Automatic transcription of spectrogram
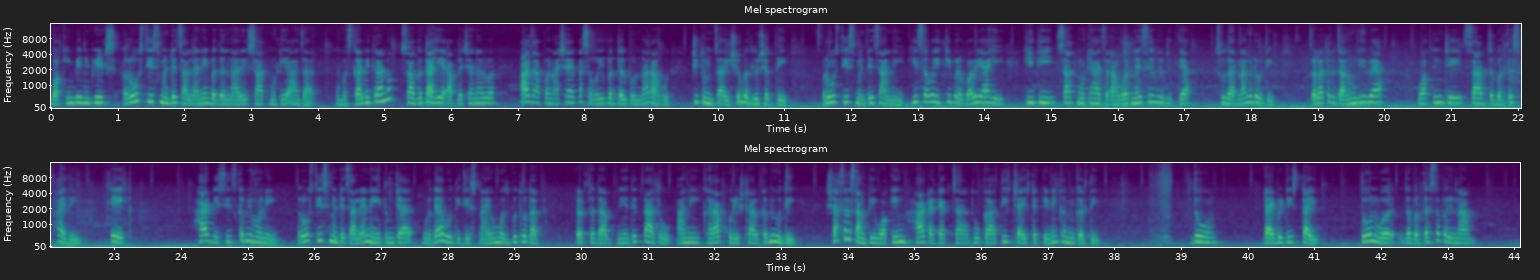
Walking benefits रोज तीस मिनिटे चालल्याने बदलणारे सात मोठे आजार. नमस्कार मित्रांनो स्वागत आहे आपल्या चॅनलवर आज आपण अशा एका सवयीबद्दल बोलणार आहोत जी तुमचं आयुष्य बदलू शकते. रोज तीस मिनिटे चालणे ही सवय इतकी प्रभावी आहे की ती सात मोठ्या आजारांवर नैसर्गिकरित्या सुधारणा घडवते. चला तर जाणून घेऊया वॉकिंगचे सात जबरदस्त फायदे. एक हार्ट डिसीज कमी होणे. रोज तीस मिनिटे चालल्याने तुमच्या हृदयाभोवतीचे स्नायू मजबूत होतात. रक्तदाब नियंत्रित राहतो आणि खराब कोलेस्ट्रॉल कमी होते. शास्त्र सांगते वॉकिंग हार्ट अटॅकचा धोका तीस चाळीस टक्क्याने कमी करते. दोन डायबिटीस टाईप दोनवर जबरदस्त परिणाम.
